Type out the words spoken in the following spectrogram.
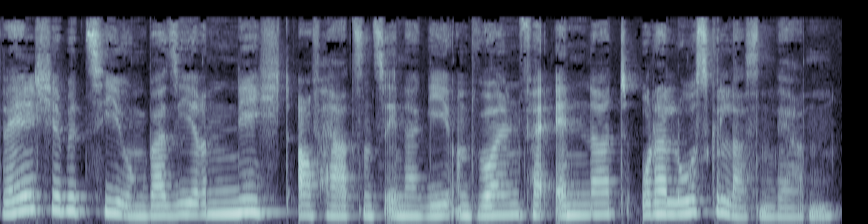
Welche Beziehungen basieren nicht auf Herzensenergie und wollen verändert oder losgelassen werden?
